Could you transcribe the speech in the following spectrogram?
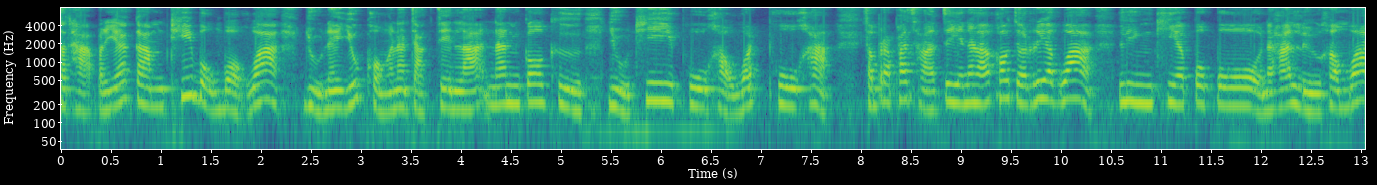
สถาปัตยกรรมที่บ่งบอกว่าอยู่ในยุคของอาณาจักรเจนละนั่นก็คืออยู่ที่ภูเขาวัดภูค่ะสำหรับภาษาจีนนะคะเขาจะเรียกว่าลิงเคียโปโปนะคะหรือคำว่า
